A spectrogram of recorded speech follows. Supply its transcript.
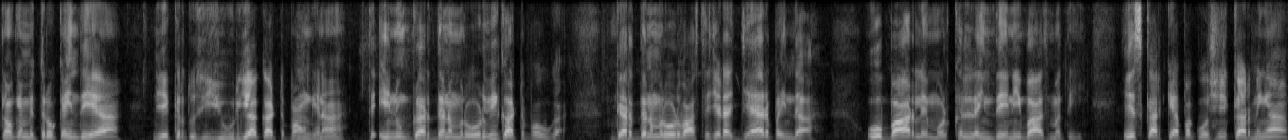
ਕਿਉਂਕਿ ਮਿੱਤਰੋ ਕਹਿੰਦੇ ਆ ਜੇਕਰ ਤੁਸੀਂ ਯੂਰੀਆ ਘੱਟ ਪਾਓਗੇ ਨਾ, ਤੇ ਇਹਨੂੰ ਗਰਦਨ ਮਰੋੜ ਵੀ ਘੱਟ ਪਾਊਗਾ। ਗਰਦਨ ਮਰੋੜ ਵਾਸਤੇ ਜਿਹੜਾ ਜ਼ਹਿਰ ਪੈਂਦਾ, ਉਹ ਬਾਹਰਲੇ ਮੁਲਕ ਲੈਂਦੇ ਨਹੀਂ ਬਾਸਮਤੀ। ਇਸ ਕਰਕੇ ਆਪਾਂ ਕੋਸ਼ਿਸ਼ ਕਰਨੀ ਆ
